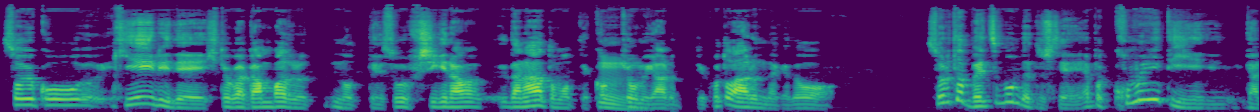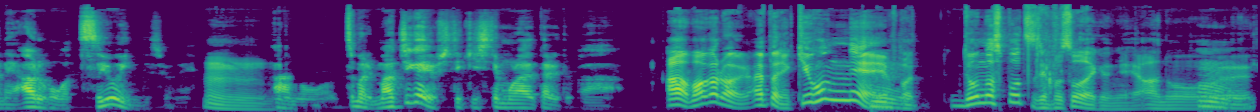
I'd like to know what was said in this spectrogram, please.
そういうこう、非営利で人が頑張るのってすごい不思議な、だなと思って興味があるっていうことはあるんだけど、それとは別問題として、やっぱコミュニティがね、ある方が強いんですよね。うん。あの、つまり間違いを指摘してもらえたりとか、あ、わかるわかる。やっぱね、基本ね、うんやっぱ、どんなスポーツでもそうだけどね、あの、うん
